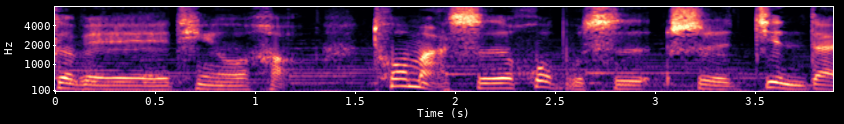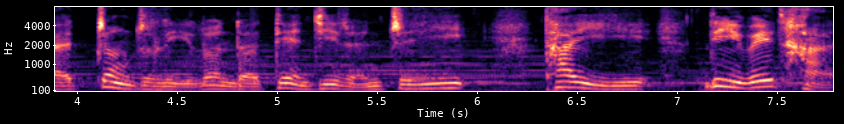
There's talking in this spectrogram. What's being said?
各位听友好，托马斯·霍布斯是近代政治理论的奠基人之一。他以利维坦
